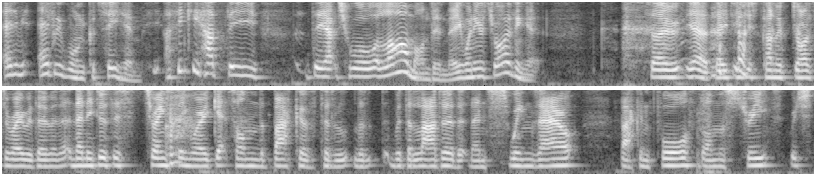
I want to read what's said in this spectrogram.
everyone could see him. I think he had the the actual alarm on, didn't he, when he was driving it? So yeah, they, he just kind of drives away with them, and, and, then he does this strange thing where he gets on the back of the, the with the ladder that then swings out back and forth on the street, which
